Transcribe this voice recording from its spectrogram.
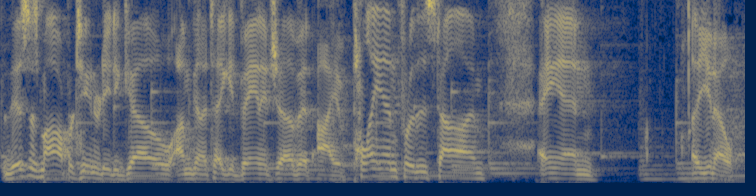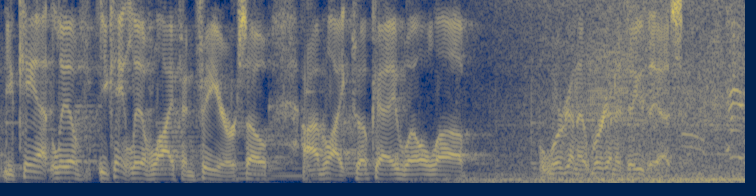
this is my opportunity to go. I'm going to take advantage of it. I have planned for this time, and uh, you know, you can't live you can't live life in fear. So I'm like, okay, well, uh, we're gonna we're gonna do this. Hey,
